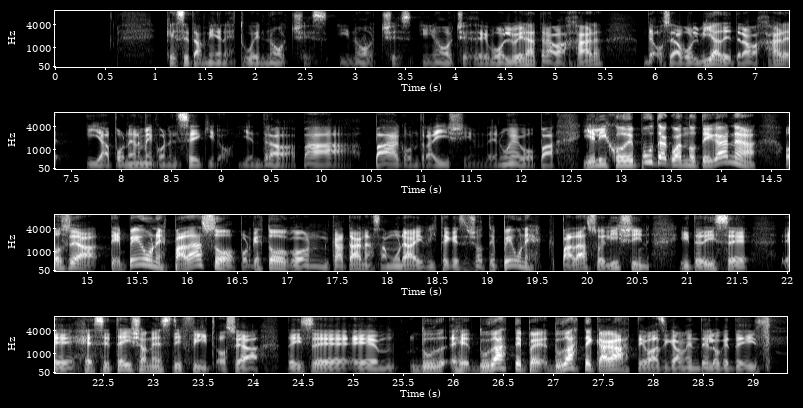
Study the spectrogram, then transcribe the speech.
Que ese también estuve noches y noches y noches de volver a trabajar, o sea, volvía de trabajar y a ponerme con el Sekiro. Y entraba, pa, pa contra Ishin, de nuevo, pa. Y el hijo de puta cuando te gana, o sea, te pega un espadazo, porque es todo con katana, samuráis, viste, qué sé yo, te pega un espadazo el Ishin y te dice, eh, hesitation is defeat, o sea, te dice, eh, eh, dudaste, dudaste, cagaste, básicamente, lo que te dice.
